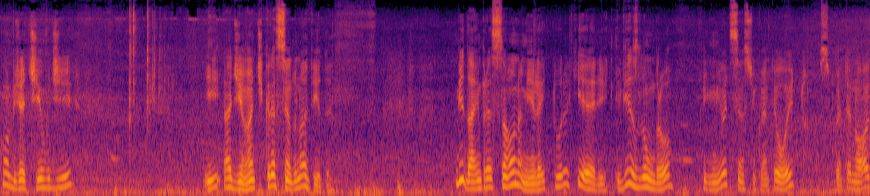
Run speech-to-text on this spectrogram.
com o objetivo de ir adiante crescendo na vida. Me dá a impressão, na minha leitura, que ele vislumbrou em 1858, 59,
